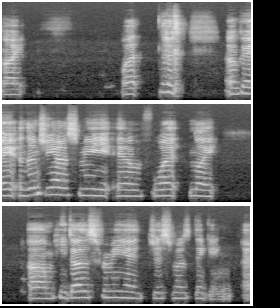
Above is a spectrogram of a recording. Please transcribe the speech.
like, what? Okay, and then she asked me if what, like, um, he does for me. I just was thinking, I.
